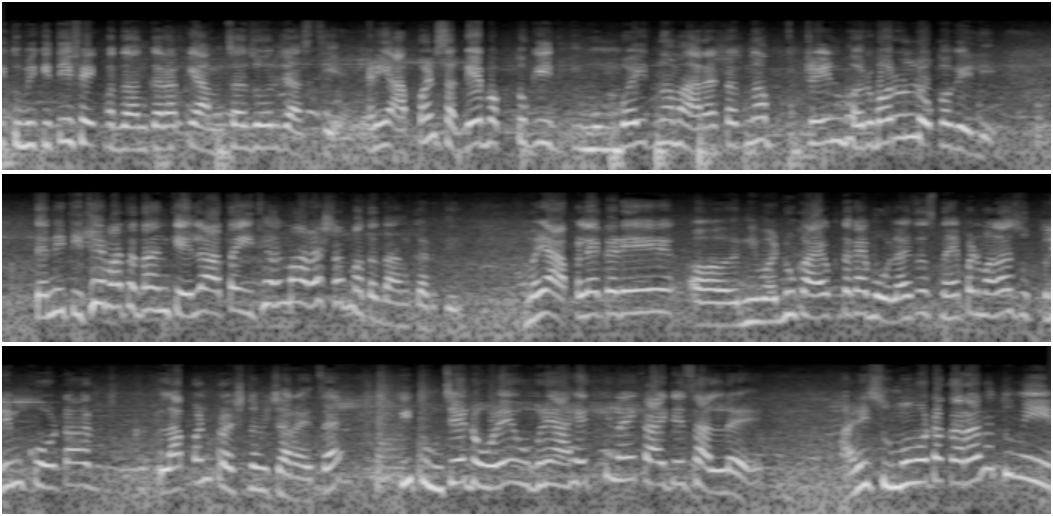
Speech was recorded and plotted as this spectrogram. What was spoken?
की तुम्ही किती फेक मतदान करा की आमचा जोर जास्ती आहे. आणि आपण सगळे बघतो की मुंबईतनं महाराष्ट्रातनं ट्रेन भरभरून लोक गेली. त्यांनी तिथे मतदान केलं आता इथे महाराष्ट्रात मतदान करतील. म्हणजे आपल्याकडे निवडणूक आयोग तर काय बोलायचंच नाही पण मला सुप्रीम कोर्टाला पण प्रश्न विचारायचा आहे की तुमचे डोळे उघडे आहेत की नाही काय जे चाललंय? आणि सुमो मोठं करा ना तुम्ही.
